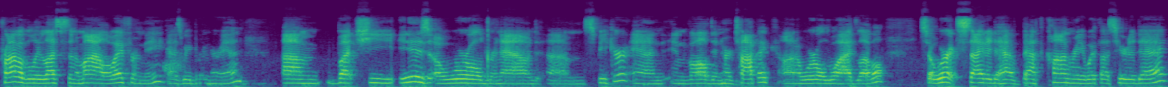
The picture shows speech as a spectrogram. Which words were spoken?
probably less than a mile away from me as we bring her in. Um, but she is a world-renowned um, speaker and involved in her topic on a worldwide level. So we're excited to have Beth Conrey with us here today,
